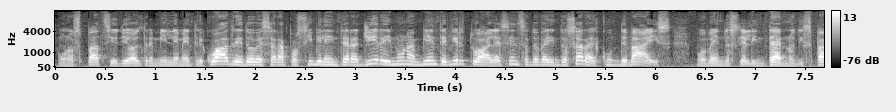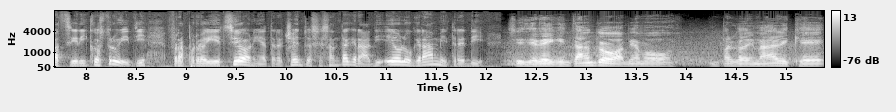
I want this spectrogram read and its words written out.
uno spazio di oltre 1000 metri quadri dove sarà possibile interagire in un ambiente virtuale senza dover indossare alcun device, muovendosi all'interno di spazi ricostruiti fra proiezioni a 360 gradi e ologrammi 3D. Sì, direi che intanto abbiamo un parco del mare che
